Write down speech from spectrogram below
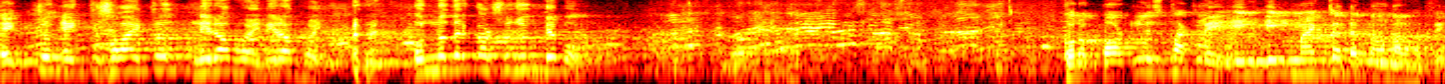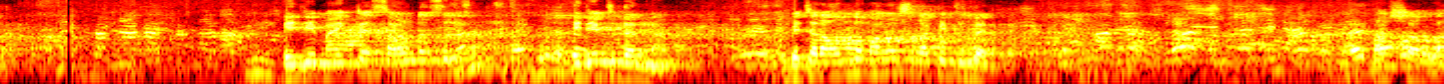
একটু একটু সবাই একটু নীরব হই নীরব হই। অন্যদেরকেও সুযোগ দেব। কোনো কটলেস থাকলে এই এই মাইকটা দেন না ওনার হাতে। এই যে মাইকটার সাউন্ড আছে না, এই যে একটু দেন না। বেচারা অন্ধ মানুষ ওনাকে একটু দেন। মার্শাল্লাহ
